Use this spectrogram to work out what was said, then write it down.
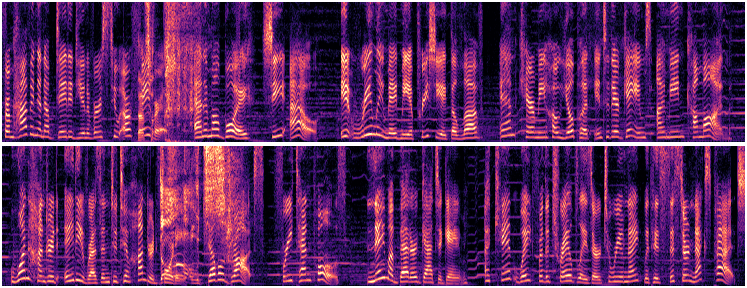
from having an updated universe to our That's- favorite, Anemo Boy, Xiao. It really made me appreciate the love and care MiHoYo put into their games. I mean, come on. 180 resin to 240, Don't. double drops, free 10 pulls. Name a better gacha game. I can't wait for the Trailblazer to reunite with his sister next patch.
